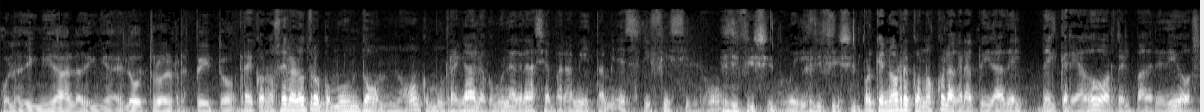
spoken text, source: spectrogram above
o la dignidad, la dignidad del otro, el respeto. Reconocer al otro como un don, ¿no? Como un regalo, como una gracia para mí, también es difícil, ¿no? Es difícil, Muy difícil es difícil. Porque no reconozco la gratuidad del, del Creador, del Padre Dios.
